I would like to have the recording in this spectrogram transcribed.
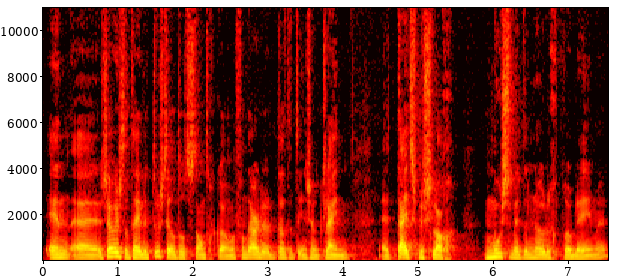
En eh, zo is dat hele toestel tot stand gekomen. Vandaar dat het in zo'n klein eh, tijdsbeslag moest met de nodige problemen.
